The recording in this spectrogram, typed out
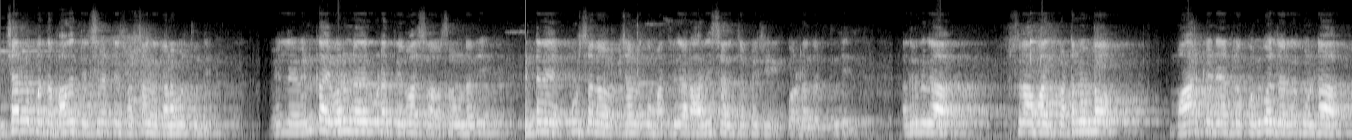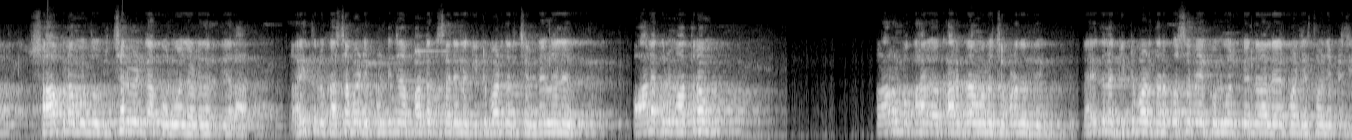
విచారణ కొంత బాగా తెలిసినట్టే స్పష్టంగా కనబడుతుంది. వీళ్ళ వెనుక ఎవరున్నదని కూడా తెలియాల్సిన అవసరం ఉన్నది. వెంటనే పూర్తిలో విచారణకు మంత్రి గారు ఆదేశాలని చెప్పేసి కోరడం జరుగుతుంది. అదేవిధంగా హుస్నాబాద్ పట్టణంలో మార్కెట్ యార్డ్లో కొనుగోలు జరగకుండా షాపుల ముందు విచ్చలవిడిగా కొనుగోలు జరగడం ఇలా రైతులు కష్టపడి పండించిన పంటకు సరైన గిట్టుబాటు తెరిచే విధంగా లేదు. పాలకులు మాత్రం ప్రారంభ కార్య- కార్యక్రమంలో చెప్పడం జరిగింది. రైతుల గిట్టుబాటు ధర కోసమే కొనుగోలు కేంద్రాలు ఏర్పాటు చేస్తామని చెప్పేసి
